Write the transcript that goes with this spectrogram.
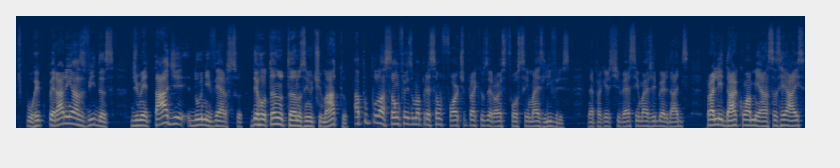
tipo, recuperarem as vidas de metade do universo, derrotando Thanos em Ultimato, a população fez uma pressão forte para que os heróis fossem mais livres, né, para que eles tivessem mais liberdades para lidar com ameaças reais,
